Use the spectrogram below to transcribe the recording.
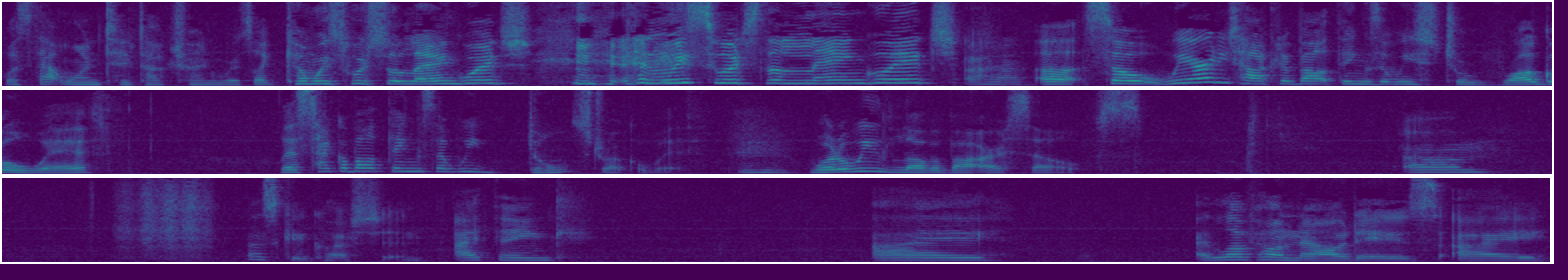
what's that one TikTok trend where it's like, can we switch the language? Can we switch the language? Uh-huh. Uh, so we already talked about things that we struggle with. Let's talk about things that we don't struggle with. Mhm. What do we love about ourselves? Um, that's a good question. I think I I love how nowadays I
